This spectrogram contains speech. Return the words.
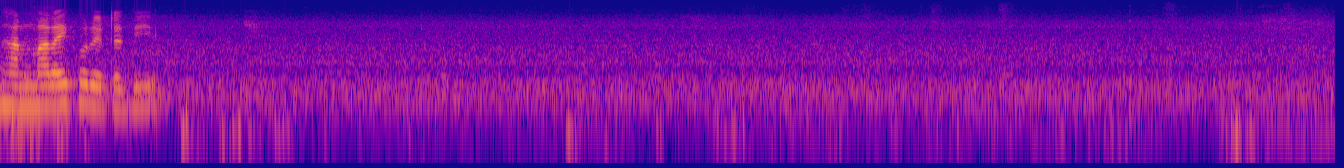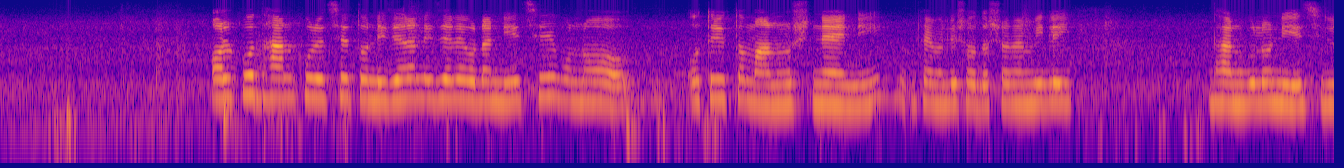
ধান মারাই করে এটা দিয়ে। অল্প ধান করেছে তো নিজেরা নিজেরা ওরা নিয়েছে, কোনো অতিরিক্ত মানুষ নেয়নি ফ্যামিলির সদস্যরা মিলেই ধানগুলো নিয়েছিল।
